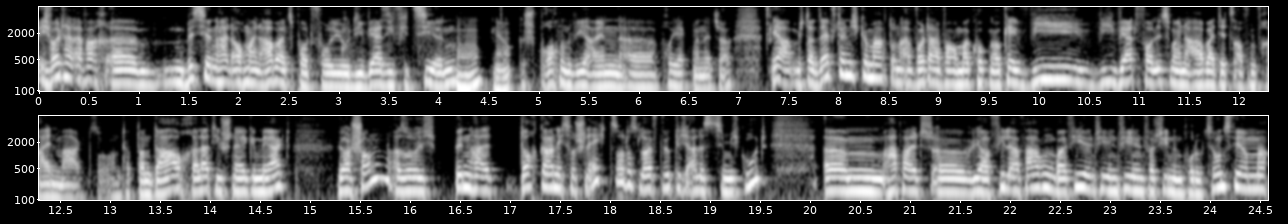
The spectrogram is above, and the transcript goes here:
ich wollte halt einfach äh, ein bisschen halt auch mein Arbeitsportfolio diversifizieren. Mhm, ja. Gesprochen wie ein äh, Projektmanager. Ja, habe mich dann selbstständig gemacht und wollte einfach auch mal gucken, okay, wie, wie wertvoll ist meine Arbeit jetzt auf dem freien Markt? So, und habe dann da auch relativ schnell gemerkt, ja schon, also ich bin halt doch gar nicht so schlecht. So, das läuft wirklich alles ziemlich gut. Ähm, habe halt äh, ja viele Erfahrungen bei vielen, vielen, vielen verschiedenen Produktionsfirmen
